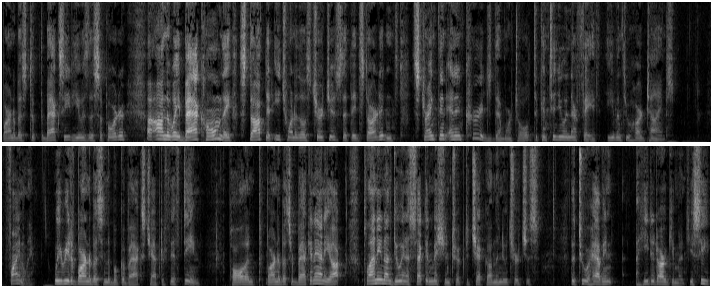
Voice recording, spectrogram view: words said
Barnabas took the back seat. He was the supporter. Uh, on the way back home, they stopped at each one of those churches that they'd started and strengthened and encouraged them, we're told, to continue in their faith, even through hard times. Finally, we read of Barnabas in the book of Acts, chapter 15. Paul and Barnabas are back in Antioch, planning on doing a second mission trip to check on the new churches. The two are having a heated argument. You see,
